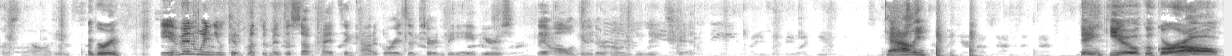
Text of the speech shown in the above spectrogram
personality. Agree. Even when you can put them into subtypes and categories of certain behaviors, they all do their own unique shit. Callie. Thank you. Good girl.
